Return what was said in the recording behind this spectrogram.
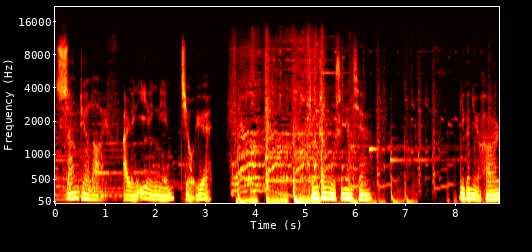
Sound Your Life，二零一零年九月，整整五十年前。一个女孩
